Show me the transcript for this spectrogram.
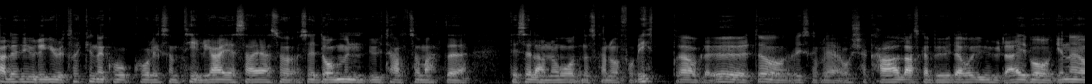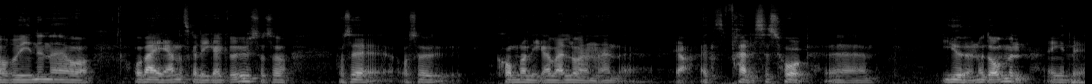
alle de ulike uttrykkene hvor, hvor liksom tidligere i Jesaja så, så er dommen uttalt som at uh, disse landområdene skal nå forvitre og bli øde, og, bli, og sjakaler skal bo der og ule i borgene og ruinene, og, og veiene skal ligge i grus. Og så, og så, og så kommer det likevel en, en, ja, et frelseshåp eh, gjennom dommen, egentlig,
